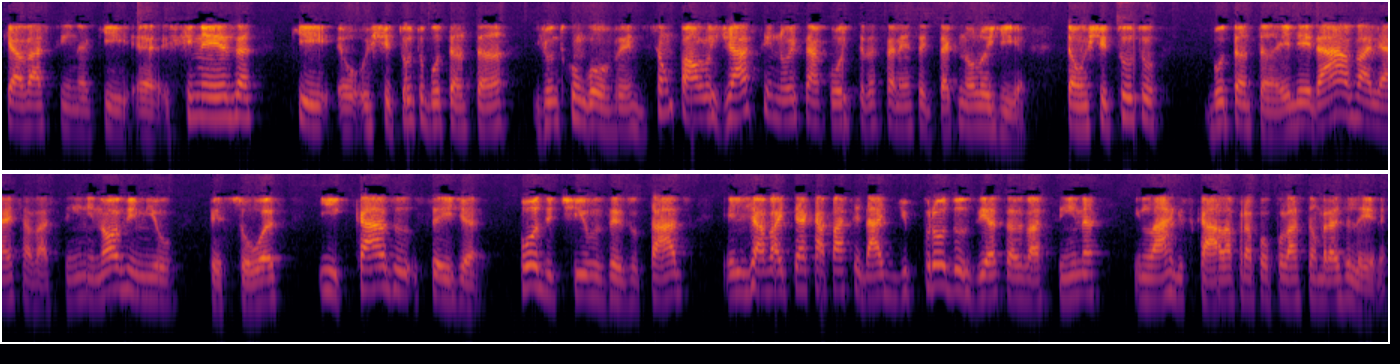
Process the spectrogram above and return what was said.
que é a vacina que é chinesa, que o Instituto Butantan, junto com o governo de São Paulo, já assinou esse acordo de transferência de tecnologia. Então, o Instituto Butantan, ele irá avaliar essa vacina em 9 mil pessoas e, caso seja positivos os resultados, ele já vai ter a capacidade de produzir essa vacina em larga escala para a população brasileira.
